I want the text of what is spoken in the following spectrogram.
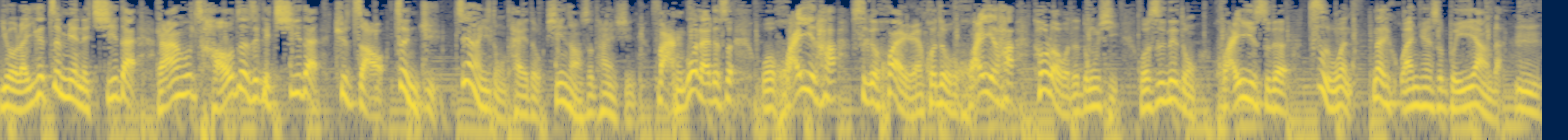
有了一个正面的期待，然后朝着这个期待去找证据，这样一种态度，欣赏式探寻。反过来的是，我怀疑他是个坏人，或者我怀疑他偷了我的东西，我是那种怀疑式的质问，那完全是不一样的。嗯，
